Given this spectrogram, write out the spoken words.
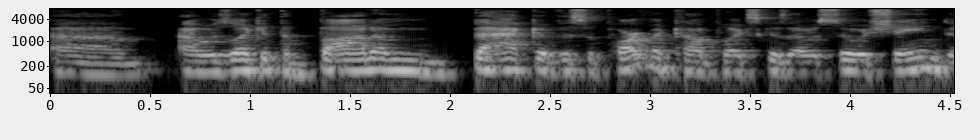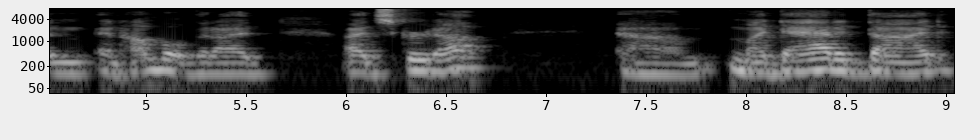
Um, I was like at the bottom back of this apartment complex because I was so ashamed and, and humbled that I'd I'd screwed up um, my dad had died,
